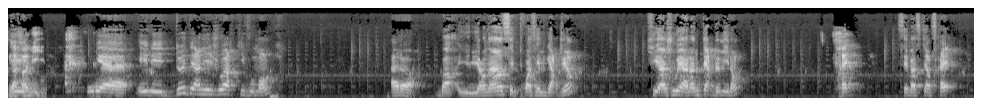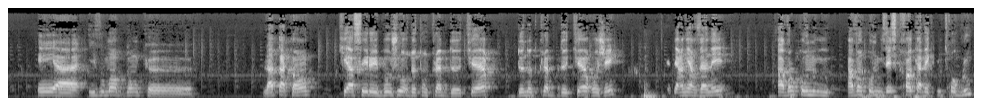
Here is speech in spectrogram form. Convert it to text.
La Et- famille. Et, euh, et les deux derniers joueurs qui vous manquent, alors, bah, il y en a un, c'est le troisième gardien, qui a joué à l'Inter de Milan, Frais. Sébastien Frey. Et euh, il vous manque donc euh, l'attaquant qui a fait les beaux jours de ton club de cœur, de notre club de cœur, Roger, ces dernières années, avant qu'on nous, avant qu'on nous escroque avec Nitroglou.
